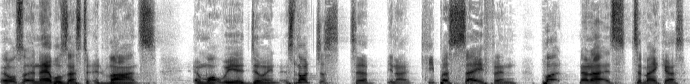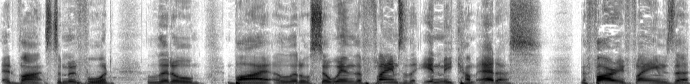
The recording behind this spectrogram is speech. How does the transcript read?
It also enables us to advance in what we are doing. It's not just to, you know, keep us safe and put, no, no, it's to make us advance, to move forward little by a little. So when the flames of the enemy come at us, the fiery flames, the,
